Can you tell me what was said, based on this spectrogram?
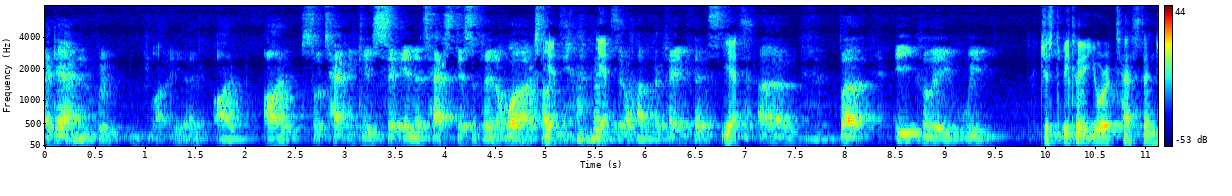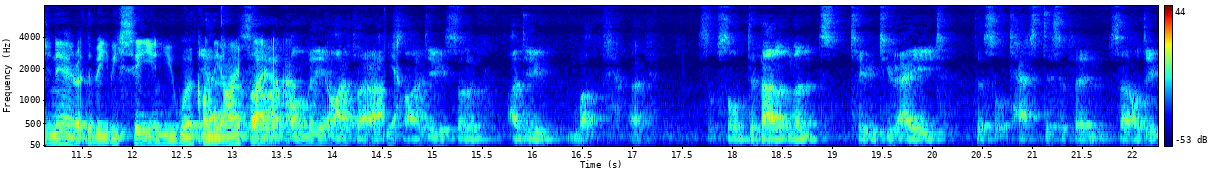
again, we like you know, I I sort of technically sit in a test discipline at work, so Yes, I yes. to advocate this. Yes. Um, but equally, we just to be clear, you're a test engineer at the BBC and you work on the Yeah, so I iPlayer work app. on the iPlayer app, Yeah. so I do sort of, I do, well, uh, sort, of, sort of development to, to aid the sort of test discipline. So I'll do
